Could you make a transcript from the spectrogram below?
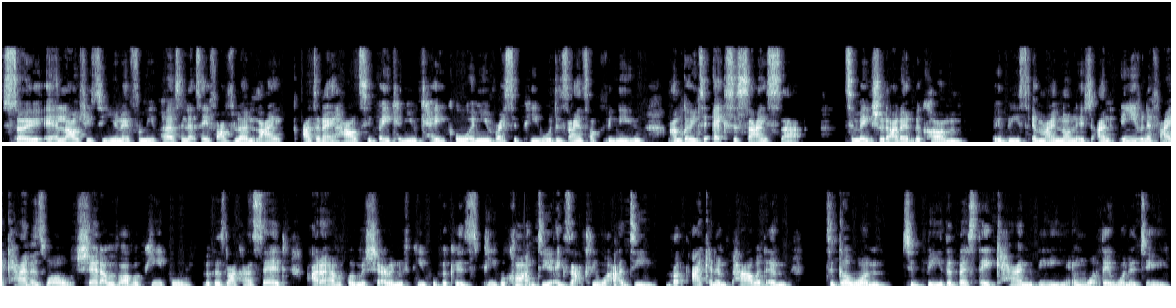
So it allows you to, you know, for me personally, let's say if I've learned like, I don't know, how to bake a new cake or a new recipe or design something new, I'm going to exercise that to make sure that I don't become obese in my knowledge. And even if I can as well, share that with other people. Because like I said, I don't have a problem with sharing with people because people can't do exactly what I do, but I can empower them to go on to be the best they can be in what they want to do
